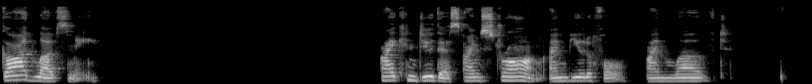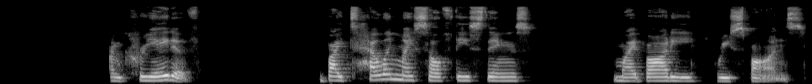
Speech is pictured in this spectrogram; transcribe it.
God loves me. I can do this. I'm strong. I'm beautiful. I'm loved. I'm creative. By telling myself these things, my body responds,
